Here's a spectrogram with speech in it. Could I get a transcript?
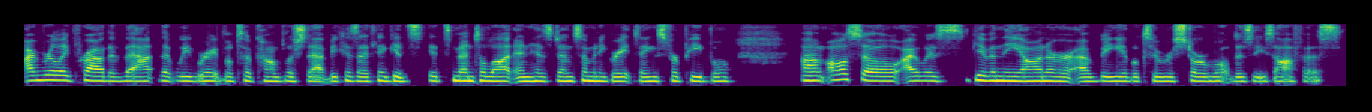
I'm really proud of that that we were able to accomplish that because I think it's it's meant a lot and has done so many great things for people. Um, also, I was given the honor of being able to restore Walt Disney's office.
